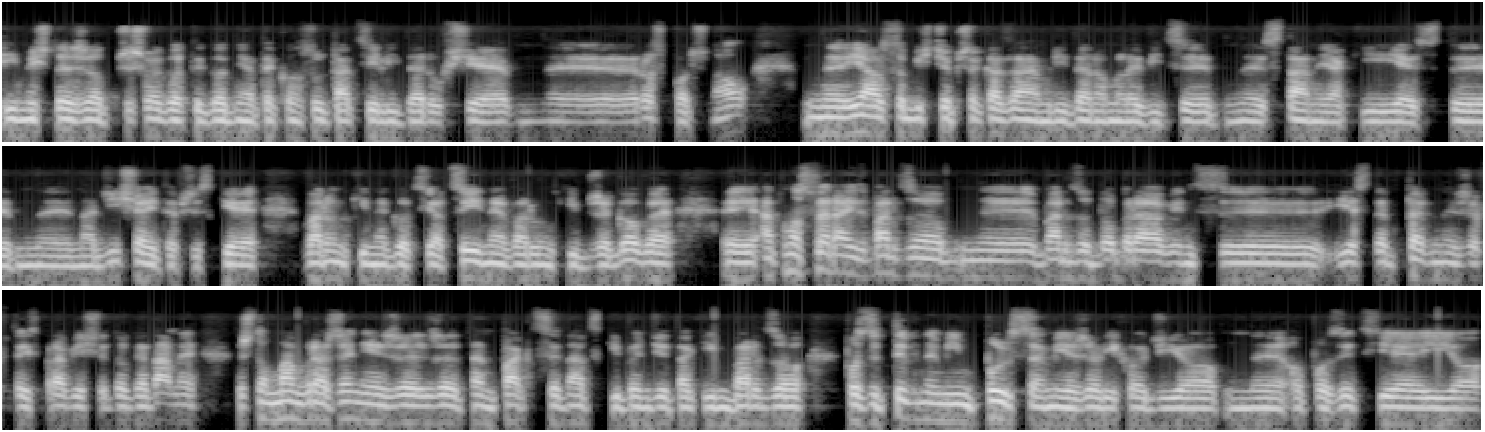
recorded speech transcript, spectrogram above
i myślę, że od przyszłego tygodnia te konsultacje liderów się rozpoczną. Ja osobiście przekazałem liderom lewicy stan, jaki jest na dzisiaj, te wszystkie warunki negocjacyjne, warunki brzegowe. Atmosfera jest bardzo, bardzo dobra, więc jestem pewny, że w tej sprawie się dogadamy. Zresztą mam wrażenie, że, że ten pakt senacki będzie takim bardzo pozytywnym impulsem, jeżeli chodzi o opozycję i o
